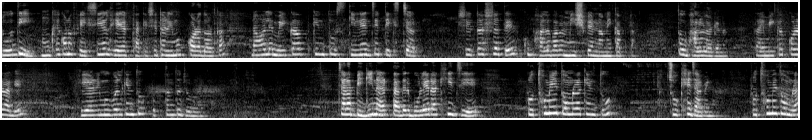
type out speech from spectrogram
যদি মুখে কোনো ফেসিয়াল হেয়ার থাকে, সেটা রিমুভ করা দরকার না হলে মেকআপ কিন্তু স্কিনের যে টেক্সচার সেটার সাথে খুব ভালোভাবে মিশবে না মেকআপটা তো ভালো লাগে না। তাই মেকআপ করার আগে হেয়ার রিমুভাল কিন্তু অত্যন্ত জরুরি। যারা বিগিনার তাদের বলে রাখি যে প্রথমেই তোমরা কিন্তু চোখে যাবে না। প্রথমে তোমরা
